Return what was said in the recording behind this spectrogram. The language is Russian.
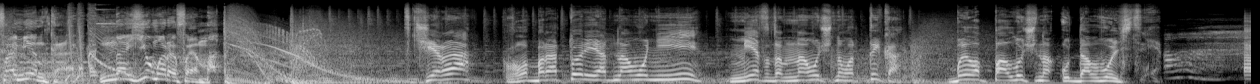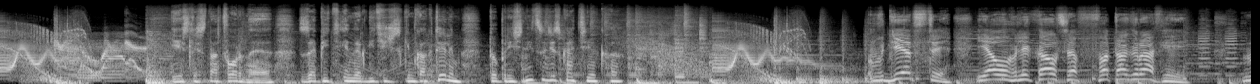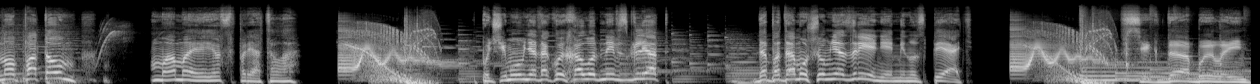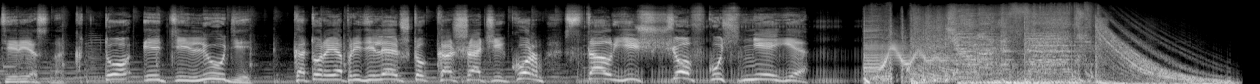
Фоменко на Юмор ФМ. Вчера в лаборатории одного НИИ методом научного тыка было получено удовольствие. Если снотворное запить энергетическим коктейлем, то приснится дискотека. В детстве я увлекался фотографией, но потом мама ее спрятала. Почему у меня такой холодный взгляд? Да потому что у меня зрение минус пять. Всегда было интересно, кто эти люди, которые определяют, что кошачий корм стал еще вкуснее. Я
